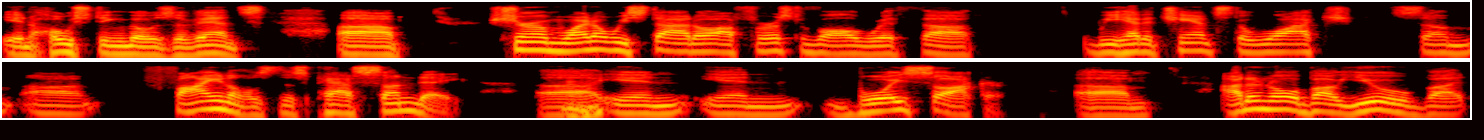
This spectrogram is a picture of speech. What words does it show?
in hosting those events. Uh, Sherm, why don't we start off, first of all, with uh, we had a chance to watch some uh, finals this past Sunday uh, mm-hmm. in in boys soccer. Um, I don't know about you, but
